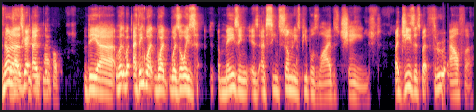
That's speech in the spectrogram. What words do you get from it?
No, no, that's great. I, the uh, I think what what was always amazing is I've seen so many people's lives changed by Jesus, but through Alpha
